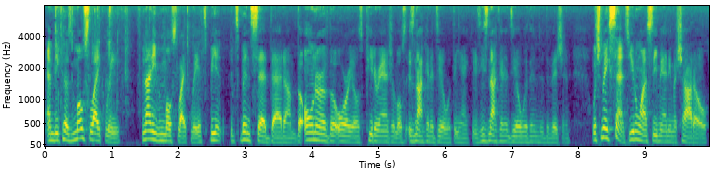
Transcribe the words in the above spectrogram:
and because most likely not even most likely. It's been it's been said that um, the owner of the Orioles, Peter Angelos, is not going to deal with the Yankees. He's not going to deal within the division, which makes sense. You don't want to see Manny Machado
